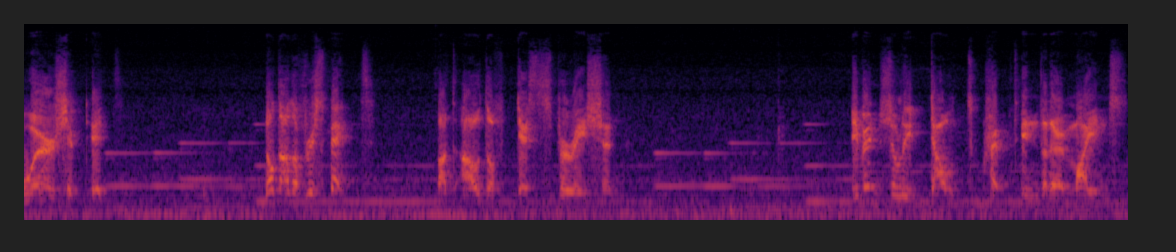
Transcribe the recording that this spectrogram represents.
worshipped it. Not out of respect, but out of desperation. Eventually, doubt crept into their minds,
